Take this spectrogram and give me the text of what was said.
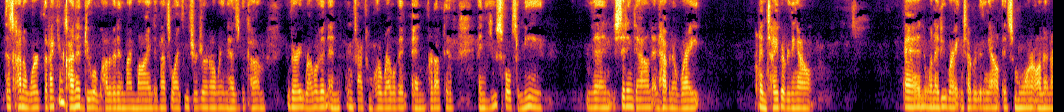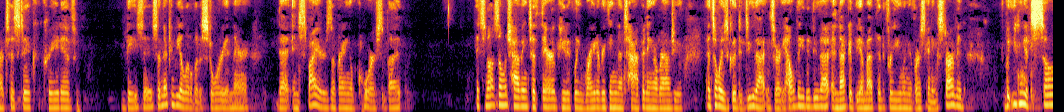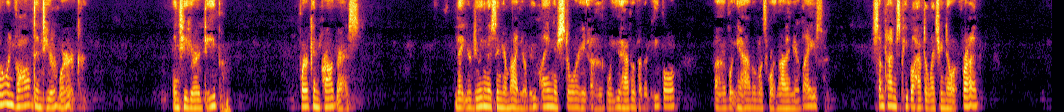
this kind of work that I can kind of do a lot of it in my mind. And that's why future journaling has become very relevant and in fact more relevant and productive and useful to me than sitting down and having to write and type everything out. And when I do write and type everything out, it's more on an artistic, creative basis. And there can be a little bit of story in there that inspires the writing, of course, but it's not so much having to therapeutically write everything that's happening around you. It's always good to do that. It's very healthy to do that. And that could be a method for you when you're first getting started. But you can get so involved into your work, into your deep work in progress that you're doing this in your mind. You're replaying your story of what you have of other people, of what you have of what's going on in your life Sometimes people have to let you know up front.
